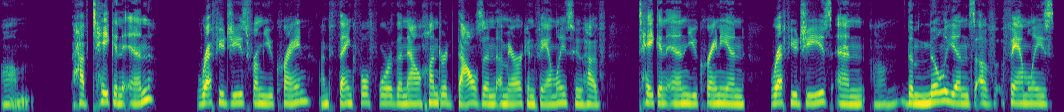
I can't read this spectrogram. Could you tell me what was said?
um, have taken in refugees from Ukraine. I'm thankful for the now 100,000 American families who have taken in Ukrainian refugees and um, the millions of families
